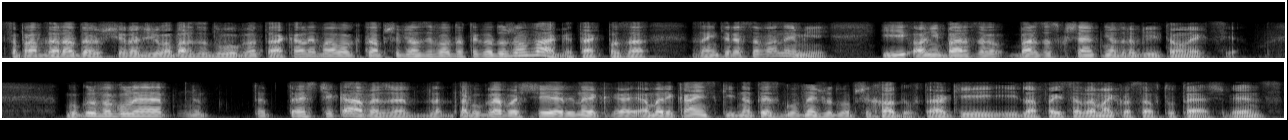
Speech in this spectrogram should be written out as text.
co prawda RODO już się rodziło bardzo długo, tak? Ale mało kto przywiązywał do tego dużą wagę, tak? Poza zainteresowanymi. I oni bardzo, bardzo skrzętnie odrobili tą lekcję. Google w ogóle, to, to jest ciekawe, że dla, dla Google właściwie rynek amerykański, no to jest główne źródło przychodów, tak? I, i dla Face'a, dla Microsoftu też, więc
